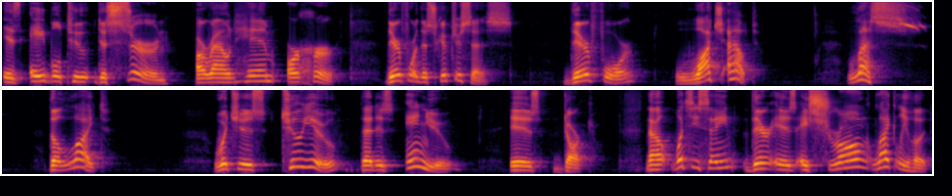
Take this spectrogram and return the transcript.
is able to discern around him or her. Therefore, the scripture says, Therefore, watch out, lest the light which is to you, that is in you, is dark. Now, what's he saying? There is a strong likelihood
